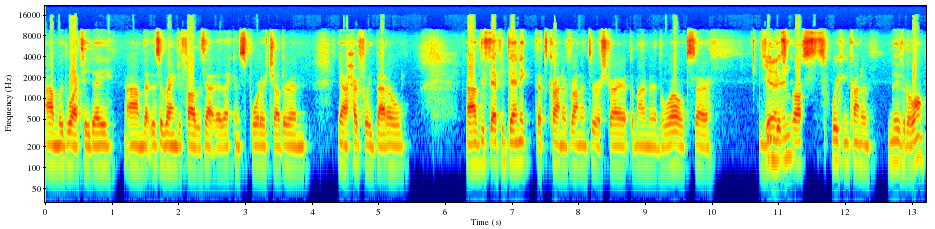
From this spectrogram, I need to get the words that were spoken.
um, with YTD. Um, that there's a range of fathers out there that can support each other and you know hopefully battle uh, this epidemic that's kind of running through Australia at the moment in the world. So fingers yeah, crossed we can kind of move it along.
